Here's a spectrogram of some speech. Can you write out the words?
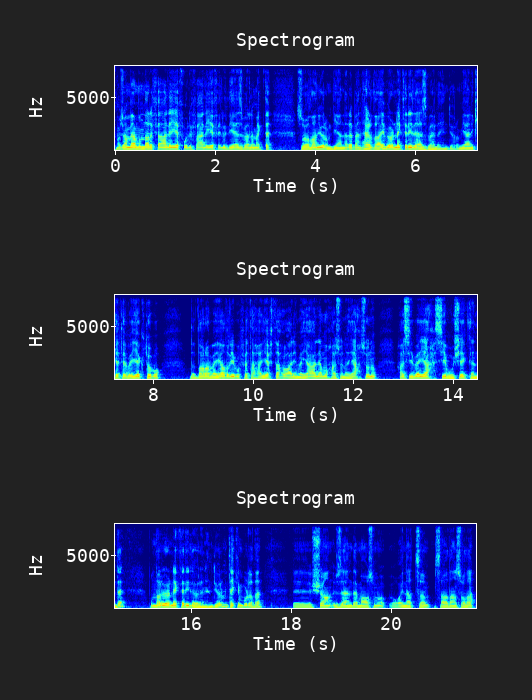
Hocam ben bunları feale yefulu feale yefelu diye ezberlemekte zorlanıyorum diyenlere ben her daim örnekleriyle ezberleyin diyorum. Yani ketebe yektubu darabe yadribu fetaha yeftahu alime ya'lemu hasune yahsunu hasibe yahsibu şeklinde bunları örnekleriyle öğrenin diyorum. Tekin burada da e, şu an üzerinde mouse'umu oynattığım sağdan sola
